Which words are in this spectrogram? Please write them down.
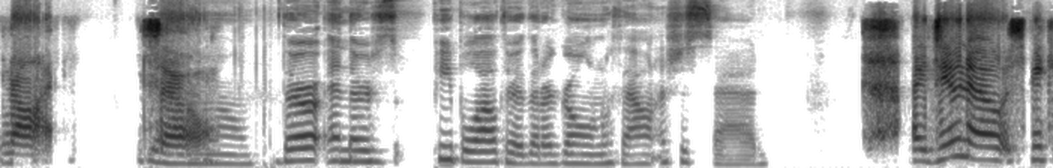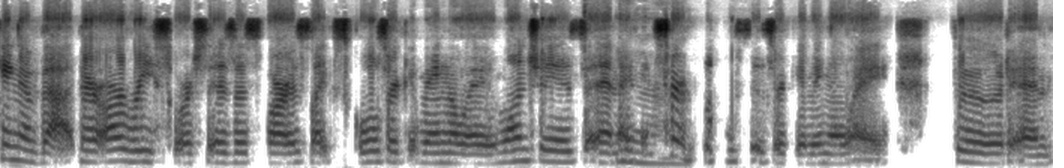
not. So yeah, there and there's people out there that are going without. It's just sad. I do know, speaking of that, there are resources as far as like schools are giving away lunches, and yeah. I think certain businesses are giving away food. And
